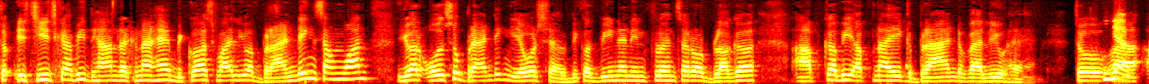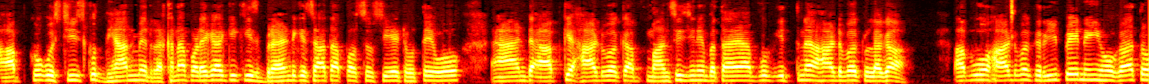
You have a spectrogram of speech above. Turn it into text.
तो इस चीज़ का भी ध्यान रखना है because while you are branding someone you are also branding yourself because been an influencer और ब्लॉगर आपका भी अपना एक ब्रांड वैल्यू है तो Yeah. आ, आपको उस चीज़ को ध्यान में रखना पड़ेगा कि किस ब्रांड के साथ आप एसोसिएट होते हो एंड आपके हार्डवर्क आप मानसी जी ने बताया आपको इतना हार्डवर्क लगा अब वो हार्डवर्क रीपे नहीं होगा तो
